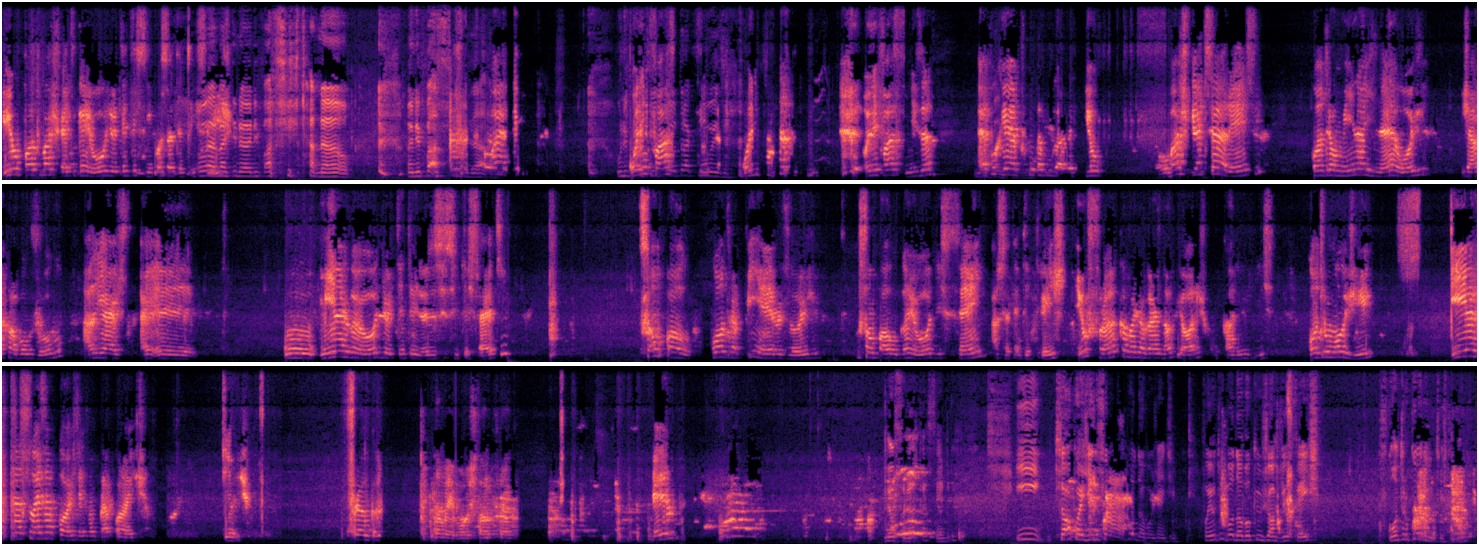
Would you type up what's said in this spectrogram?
E o Pato Basquete ganhou de 85 a 76. Ué, mas não é unifascista, não. Unifascista. Ué, tem Unifascista é Unifascista. outra coisa. Unifa- Unifacisa. É porque, é porque tá bugado aqui. O, o basquete cearense contra o Minas, né, hoje. Já acabou o jogo. Aliás, é, é, o Minas ganhou de 82 a 67. São Paulo contra Pinheiros hoje. O São Paulo ganhou de 100 a 73. E o Franca vai jogar às 9 horas, como o Carlos disse, contra o Mogi. E as, as suas apostas vão para quais? Times. Franca. Também vou estar no Franco. Pedro? Meu Franca, sempre. E só corrigindo, foi um triple double, gente. Foi um triple double que o Jorginho fez contra o Corinthians, tá bom?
